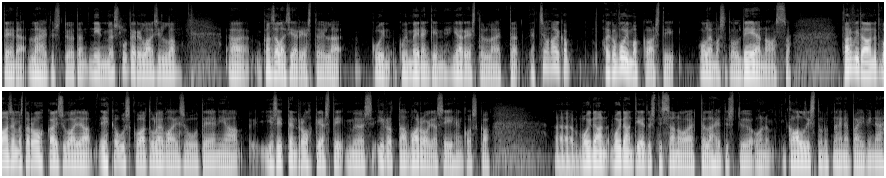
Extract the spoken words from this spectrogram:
tehdä lähetystyötä, niin myös luterilaisilla ää, kansalaisjärjestöillä kuin, kuin meidänkin järjestöllä, että, että se on aika, aika voimakkaasti olemassa tuolla DNAssa. Tarvitaan nyt vaan semmoista rohkaisua ja ehkä uskoa tulevaisuuteen ja, ja sitten rohkeasti myös irrottaa varoja siihen, koska voidaan, voidaan tietysti sanoa, että lähetystyö on kallistunut näinä päivinä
